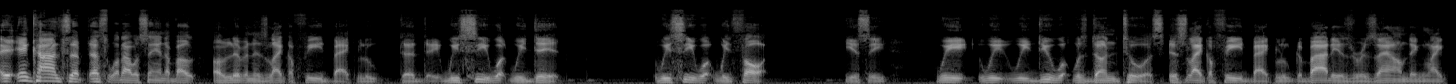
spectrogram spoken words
I, in concept, that's what I was saying about a living is like a feedback loop. That we see what we did, we see what we thought. You see, we we we do what was done to us. It's like a feedback loop. The body is resounding, like,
